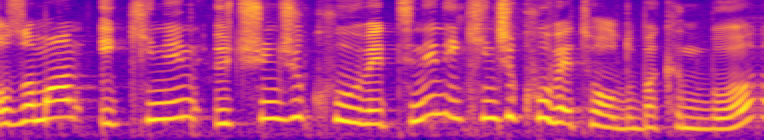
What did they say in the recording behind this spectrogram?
O zaman 2'nin üçüncü kuvvetinin ikinci kuvveti oldu bakın bu.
